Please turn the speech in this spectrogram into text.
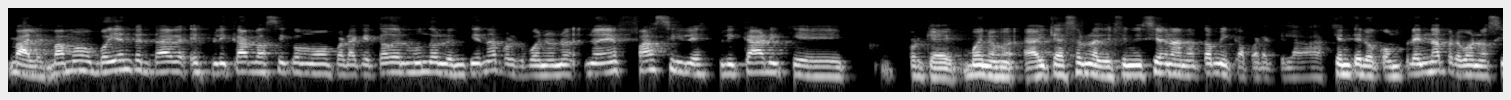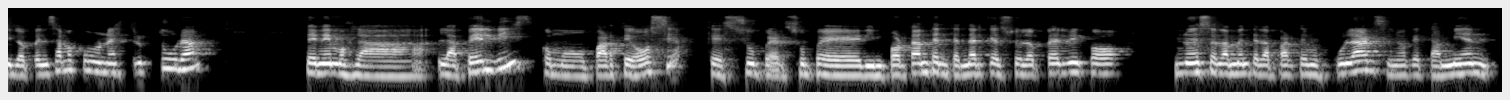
Vale, vamos, voy a intentar explicarlo así como para que todo el mundo lo entienda, porque bueno, no, no, es fácil explicar y que, porque bueno, hay que hacer una definición anatómica para que la gente lo comprenda, pero bueno, si lo pensamos como una estructura, tenemos la, la pelvis como parte ósea, que es súper, súper importante entender que el suelo pélvico no es solamente la parte muscular, sino que también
